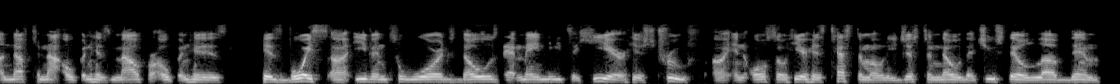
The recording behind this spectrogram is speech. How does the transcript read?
enough to not open his mouth or open his his voice uh, even towards those that may need to hear his truth uh, and also hear his testimony just to know that you still love them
